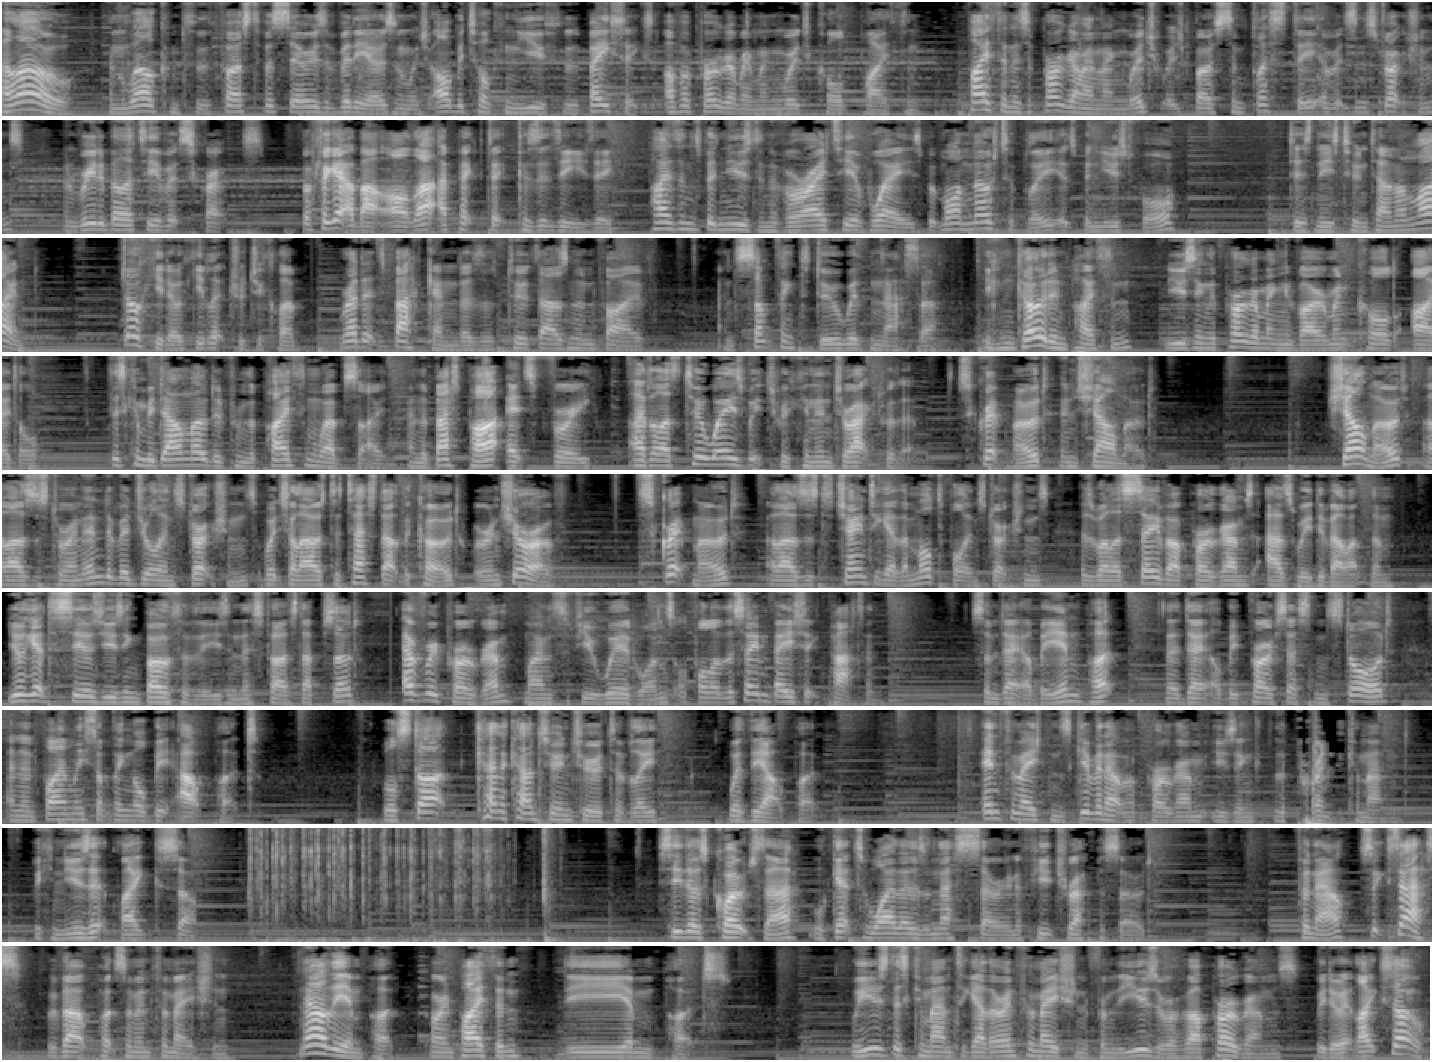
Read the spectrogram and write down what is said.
Hello, and welcome to the first of a series of videos in which I'll be talking you through the basics of a programming language called Python. Python is a programming language which boasts simplicity of its instructions and readability of its scripts. But forget about all that, I picked it because it's easy. Python's been used in a variety of ways, but more notably it's been used for Disney's Toontown Online, Doki Doki Literature Club, Reddit's backend as of 2005, and something to do with NASA. You can code in Python using the programming environment called IDLE. This can be downloaded from the Python website, and the best part, it's free. IDLE has two ways which we can interact with it, script mode and shell mode. Shell mode allows us to run individual instructions which allow us to test out the code we're unsure of. Script mode allows us to chain together multiple instructions as well as save our programs as we develop them. You'll get to see us using both of these in this first episode. Every program, minus a few weird ones, will follow the same basic pattern. Some data will be input, the data will be processed and stored, and then finally something will be output. We'll start kinda counterintuitively with the output. Information is given out of a program using the print command. We can use it like so. See those quotes there? We'll get to why those are necessary in a future episode. For now, success! We've output some information. Now the input, or in Python, the input. We use this command to gather information from the user of our programs. We do it like so.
